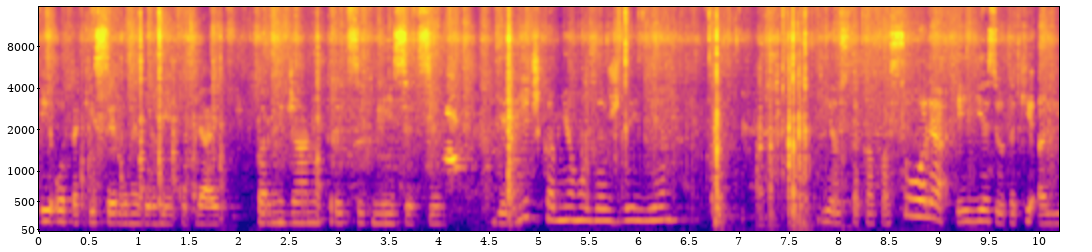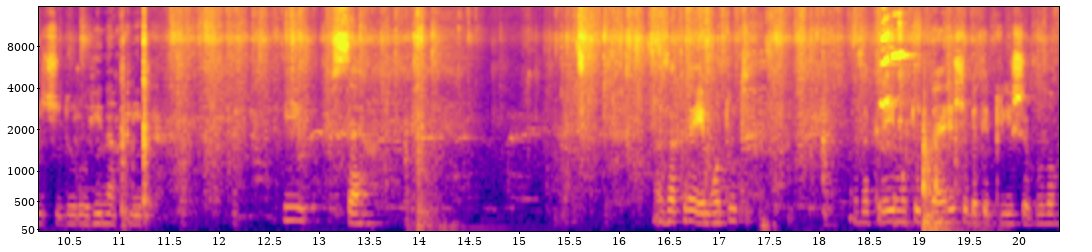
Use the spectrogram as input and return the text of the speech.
І от такий сир вони дорогі купляють. Парміджано 30 місяців. Ядічка в нього завжди є. Є ось така фасоля і є ось такі алічі дорогі на хліб. І все. Закриємо тут. Закриємо тут двері, щоб тепліше було.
